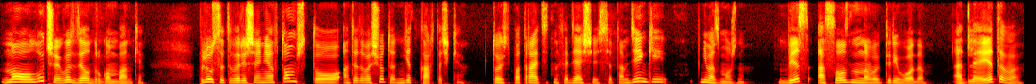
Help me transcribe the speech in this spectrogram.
но лучше его сделать в другом банке. Плюс этого решения в том, что от этого счета нет карточки. То есть потратить находящиеся там деньги невозможно без осознанного перевода. А для этого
